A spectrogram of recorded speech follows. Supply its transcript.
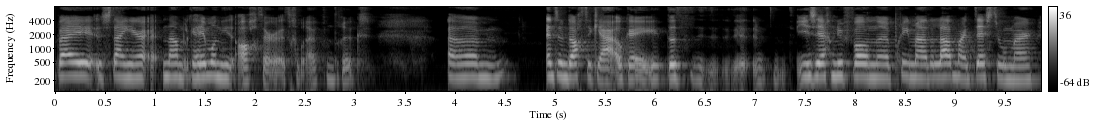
wij staan hier namelijk helemaal niet achter het gebruik van drugs. Um, en toen dacht ik, ja, oké, okay, je zegt nu van uh, prima, dan laat maar een test doen, maar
